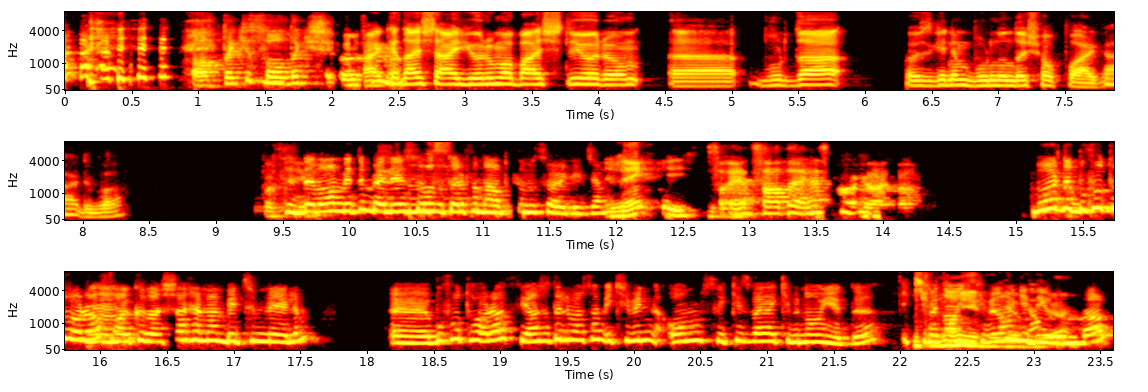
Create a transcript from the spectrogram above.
Alttaki soldaki şey? Arkadaşlar yoruma başlıyorum. Ee, burada Özge'nin burnunda şop var galiba. Siz Bakayım. devam edin ben en son Nasıl? fotoğrafa ne yaptığımı söyleyeceğim. Renk değişti. En sağda Enes var galiba. Bu arada bu fotoğraf Hı. arkadaşlar hemen betimleyelim. Ee, bu fotoğraf yanlış hatırlamıyorsam 2018 veya 2017. 2017 2017 yılı. yılında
